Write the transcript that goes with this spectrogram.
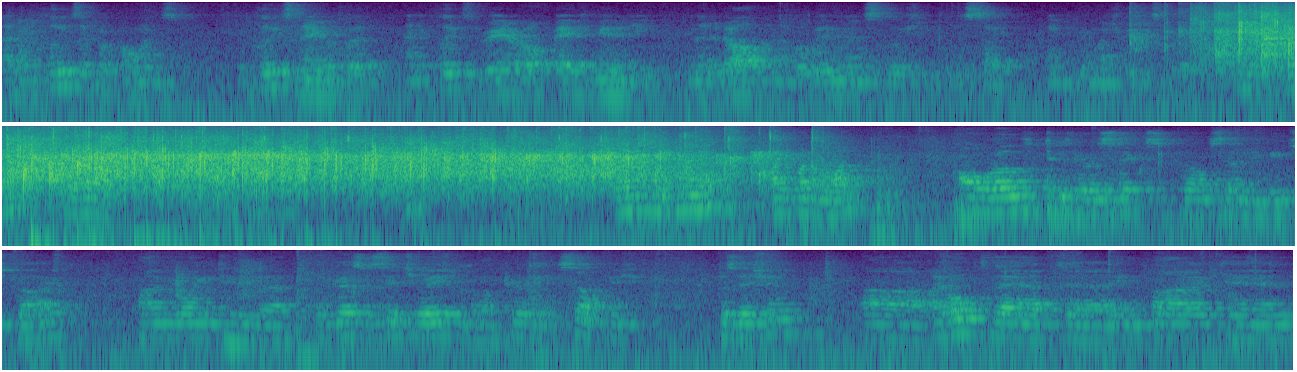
that includes the proponents, includes the neighborhood, and includes the greater Oak Bay community in the development of a win-win solution for this site. Thank you very much for your consideration. Mike 101, Paul Rose, 206, 1270 Beach Drive. I'm going to uh, address the situation from a purely selfish position. Uh, I hope that uh, in 5, 10,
